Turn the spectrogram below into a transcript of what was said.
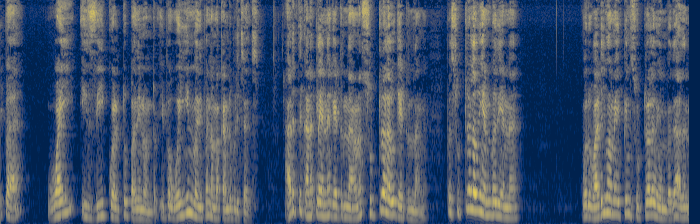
இப்போ ஒய் இஸ் ஈக்குவல் டு பதினொன்று. இப்போ ஒய்யின் மதிப்பை நம்ம கண்டுபிடிச்சாச்சு. அடுத்து கணக்கில் என்ன கேட்டிருந்தாங்கன்னா சுற்றளவு கேட்டிருந்தாங்க. இப்போ சுற்றளவு என்பது என்ன? ஒரு வடிவமைப்பின் சுற்றளவு என்பது அதன்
